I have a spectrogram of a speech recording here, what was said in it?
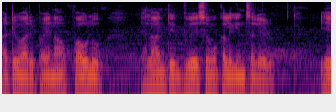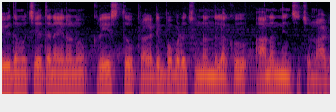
అటు వారిపైన పౌలు ఎలాంటి ద్వేషము కలిగించలేడు. ఏ విధము చేతనైనను క్రీస్తు ప్రకటింపబడుచున్నందులకు ఆనందించుచున్నాడు.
